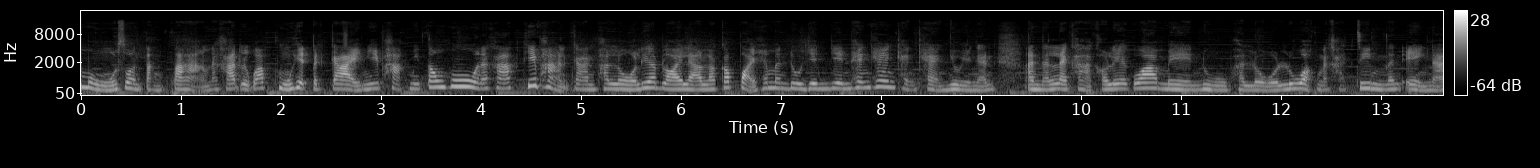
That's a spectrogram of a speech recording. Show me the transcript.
หมูส่วนต่างๆนะคะ หรือว่าหมูเห็ดเป็ดไก่ มีผัก มีเต้าหู้นะคะ ที่ผ่านการพะโล้เรียบร้อยแล้ว แล้วก็ปล่อยให้มันดูเย็นๆ แห้งๆ แข็งๆ อยู่อย่างนั้น อันนั้นแหละค่ะ เขาเรียกว่าเมนูพะโล้ลวกนะคะ จิ้มนั่นเองนะ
